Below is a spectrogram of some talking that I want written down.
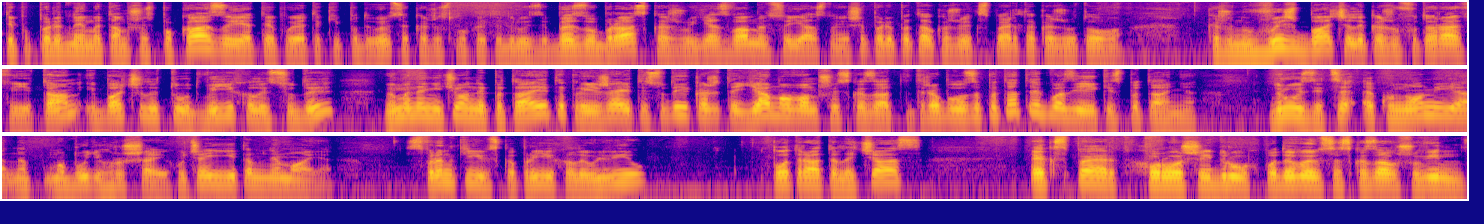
Типу, перед ними там щось показує. Типу, я такий подивився, кажу, слухайте, друзі, без образ кажу, я з вами все ясно. Я ще перепитав, кажу, експерта, кажу того. Кажу, ну ви ж бачили, кажу, фотографії там і бачили тут. Ви їхали сюди, ви мене нічого не питаєте, приїжджаєте сюди і кажете, я мав вам щось сказати. Треба було запитати, як у вас є якісь питання. Друзі, це економія, мабуть, грошей, хоча її там немає. З Франківська приїхали у Львів, потратили час. Експерт, хороший друг, подивився, сказав, що він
